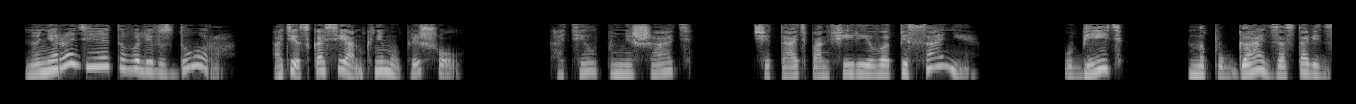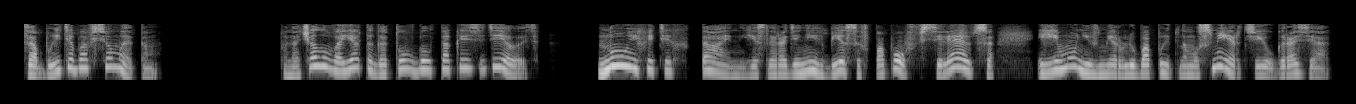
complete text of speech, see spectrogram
Но не ради этого ли вздора отец Касьян к нему пришел? Хотел помешать читать Панфириева писание? Убить, напугать, заставить забыть обо всем этом? Поначалу Ваята готов был так и сделать, ну их этих тайн, если ради них бесы в попов вселяются, и ему не в меру любопытному смертью грозят.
